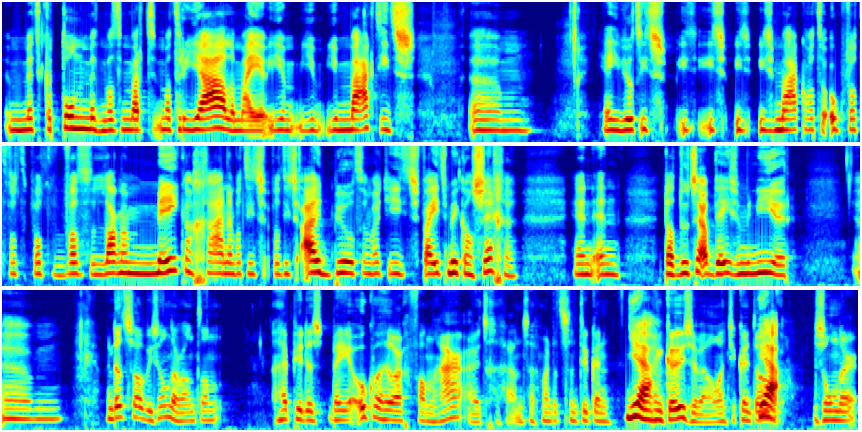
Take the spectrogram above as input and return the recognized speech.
met karton, met, materialen. Maar je, je, je, maakt iets, um, ja, je wilt iets, iets, iets, iets, iets maken wat er ook wat, wat, wat, wat langer mee kan gaan en wat iets, wat iets uitbeeldt en wat je iets, waar je iets mee kan zeggen. En, en dat doet zij op deze manier. Um, en dat is wel bijzonder, want dan heb je dus, ben je ook wel heel erg van haar uitgegaan, zeg maar. Dat is natuurlijk een, ja. een keuze wel, want je kunt ook zonder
